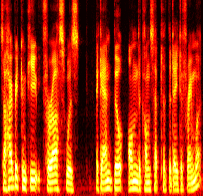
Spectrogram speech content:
So hybrid compute for us was again built on the concept of the data framework.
